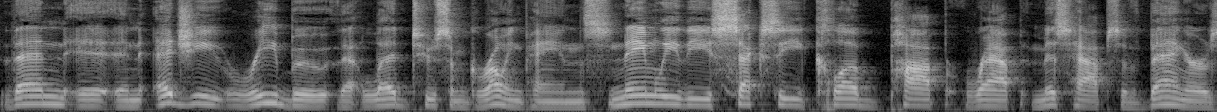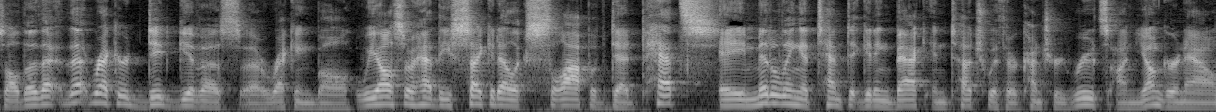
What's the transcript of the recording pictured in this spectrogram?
then an edgy reboot that led to some growing pains, namely the sexy club pop rap mishaps of Bangerz, although that, that record did give us a wrecking ball. We also had the psychedelic slop of Dead Petz, a middling attempt at getting back in touch with her country roots on Younger Now,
